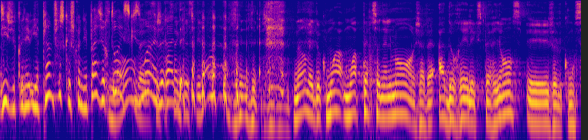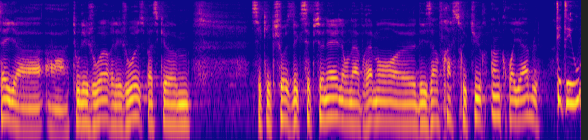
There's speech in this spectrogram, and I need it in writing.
Dis, je connais, il y a plein de choses que je connais pas sur toi. Excuse-moi, ben, Gérald. non, mais donc moi, moi personnellement, j'avais adoré l'expérience et je le conseille à, à, tous les joueurs et les joueuses parce que hum, c'est quelque chose d'exceptionnel. On a vraiment euh, des infrastructures incroyables. T'étais où?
